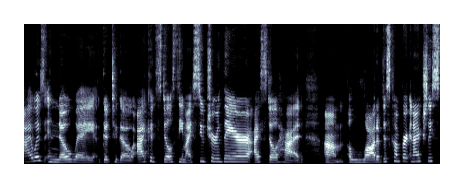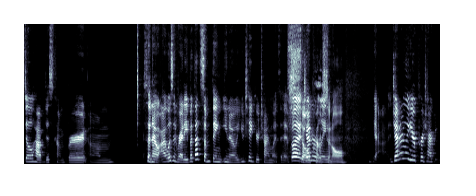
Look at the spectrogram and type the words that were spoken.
I was in no way good to go. I could still see my suture there. I still had um, a lot of discomfort and I actually still have discomfort. Um, so no, I wasn't ready, but that's something, you know, you take your time with it. But so generally, personal yeah, generally, your protect-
